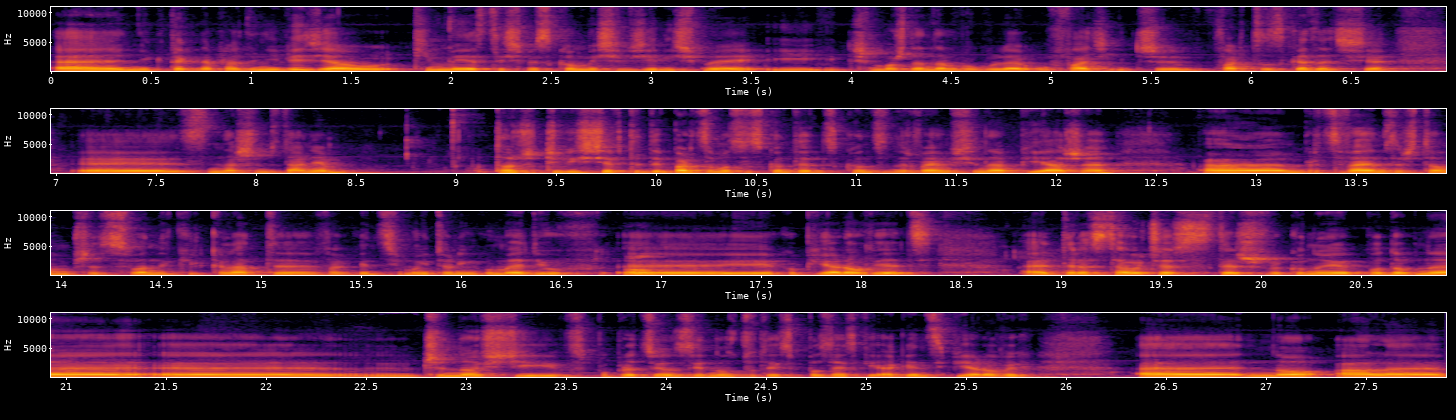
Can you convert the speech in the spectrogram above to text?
e, nikt tak naprawdę nie wiedział, kim my jesteśmy, skąd my się wzięliśmy i, i czy można nam w ogóle ufać i czy warto zgadzać się e, z naszym zdaniem. To rzeczywiście wtedy bardzo mocno skon- skoncentrowałem się na PR-ze. E, pracowałem zresztą przez ładnych kilka lat w agencji monitoringu mediów jako PR-owiec. E, Teraz cały czas też wykonuję podobne e, czynności, współpracując z jedną tutaj z poznańskich agencji PR-owych. E, no, ale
